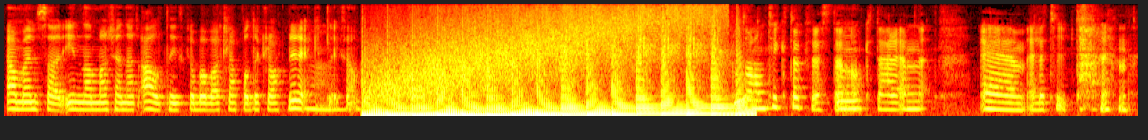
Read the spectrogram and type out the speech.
Ja men så här, innan man känner att allting ska bara vara klappat och klart direkt liksom. På tal om TikTok förresten Mm. och det här ämnet. Ehm, eller typ det här ämnet.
